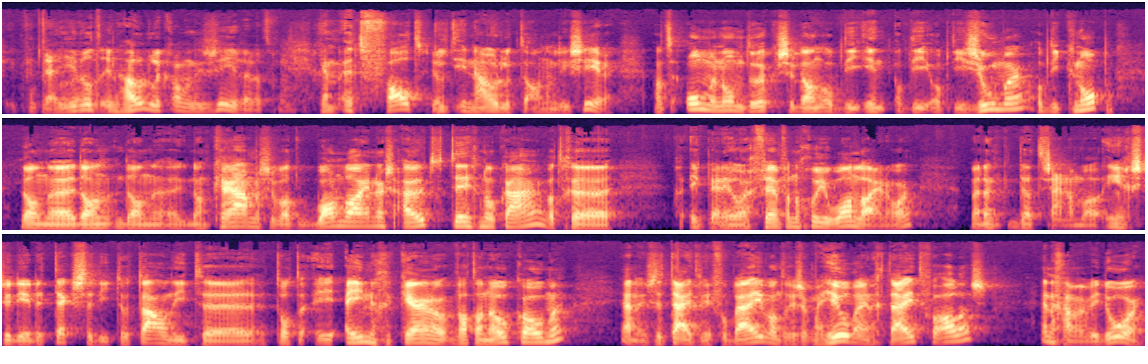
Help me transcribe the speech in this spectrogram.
ik vind Ja, je wilt inhoudelijk analyseren, dat vond ik. Ja, maar het valt niet inhoudelijk te analyseren. Want om en om drukken ze dan op die, in, op die, op die zoomer, op die knop. Dan, eh, dan, dan, eh, dan kramen ze wat one-liners uit tegen elkaar. Wat ge, ik ben heel erg fan van een goede one-liner hoor. Maar dan, dat zijn allemaal ingestudeerde teksten die totaal niet eh, tot de e- enige kern wat dan ook komen. Ja, dan is de tijd weer voorbij, want er is ook maar heel weinig tijd voor alles. En dan gaan we weer door.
